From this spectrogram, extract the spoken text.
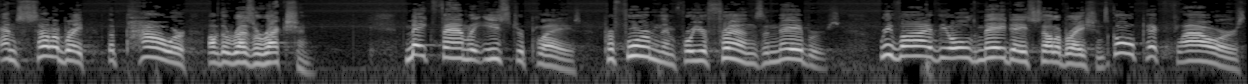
and celebrate the power of the resurrection. Make family Easter plays. Perform them for your friends and neighbors. Revive the old May Day celebrations. Go pick flowers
